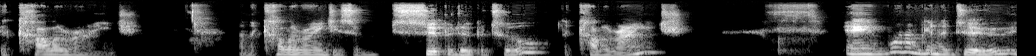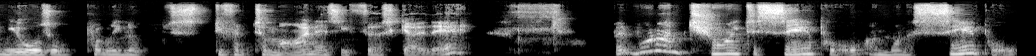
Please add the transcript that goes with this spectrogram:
the color range. And the color range is a super duper tool, the color range. And what I'm going to do, and yours will probably look different to mine as you first go there, but what I'm trying to sample, I want to sample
